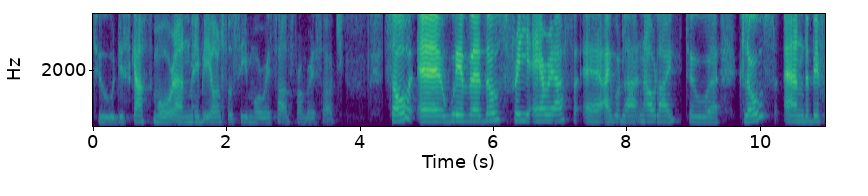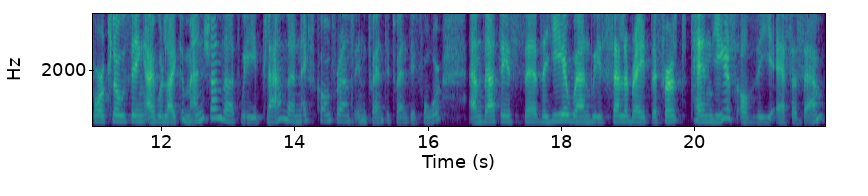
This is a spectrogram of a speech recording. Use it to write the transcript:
to discuss more and maybe also see more results from research. So uh, with uh, those three areas, uh, I would now like to close. And before closing, I would like to mention that we plan the next conference in 2024, and that is the year when we celebrate the first 10 years of the SSM.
